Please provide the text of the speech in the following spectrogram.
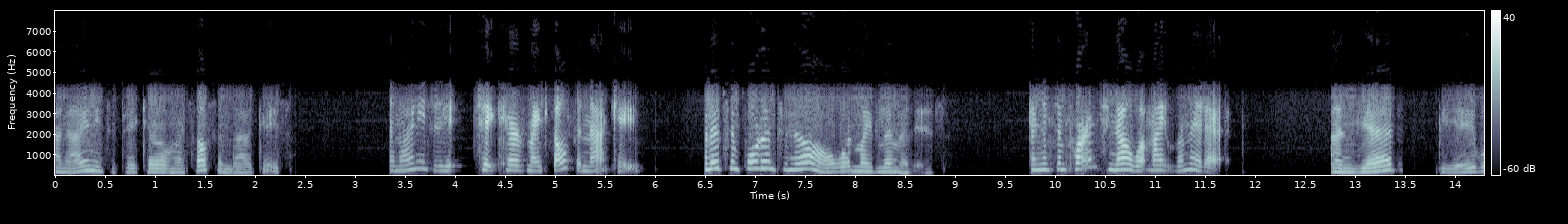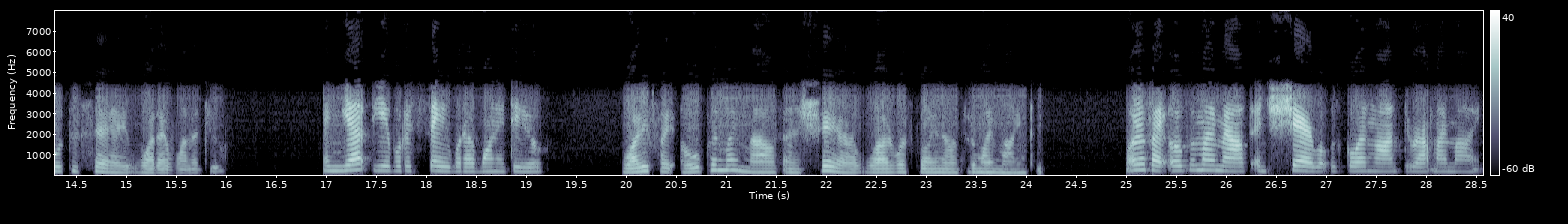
and I need to take care of myself in that case. and I need to take care of myself in that case. And it's important to know what my limit is, And it's important to know what might limit it, and yet be able to say what I want to do. and yet be able to say what I want to do. What if I open my mouth and share what was going on through my mind? What if I open my mouth and share what was going on throughout my mind?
